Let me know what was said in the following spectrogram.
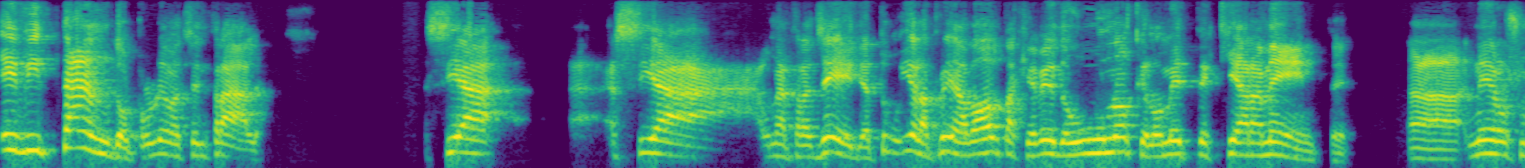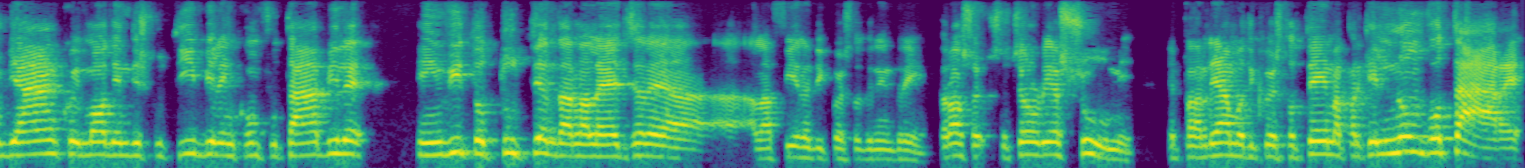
evitando il problema centrale, sia, sia una tragedia. Tu, io la prima volta che vedo uno che lo mette chiaramente, uh, nero su bianco, in modo indiscutibile, inconfutabile, e invito tutti ad andarla a leggere a, a, alla fine di questo Dream Dream. Però se, se ce lo riassumi e parliamo di questo tema, perché il non votare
